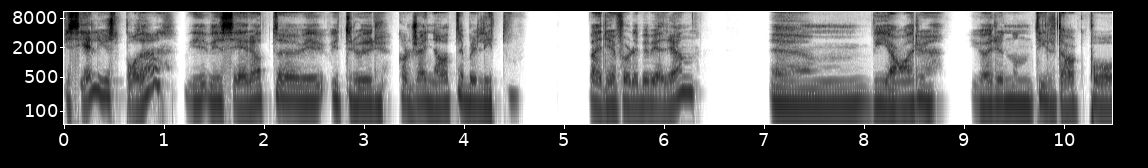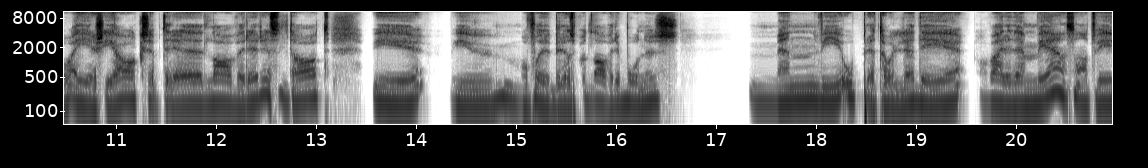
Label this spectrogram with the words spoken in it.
vi ser lyst på det. Vi, vi ser at øh, vi, vi tror kanskje ennå at det blir litt verre før det blir bedre igjen. Vi har gjør noen tiltak på eiersida og aksepterer lavere resultat. Vi, vi må forberede oss på et lavere bonus. Men vi opprettholder det å være dem vi er, sånn at vi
